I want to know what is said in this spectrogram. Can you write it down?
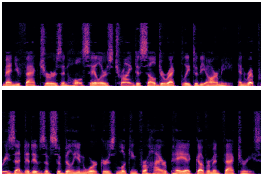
manufacturers and wholesalers trying to sell directly to the army, and representatives of civilian workers looking for higher pay at government factories.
